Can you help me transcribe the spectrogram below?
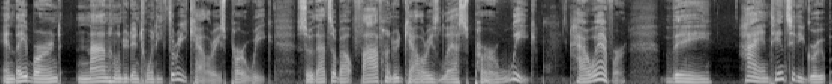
and they burned 923 calories per week. So that's about 500 calories less per week. However, the high intensity group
